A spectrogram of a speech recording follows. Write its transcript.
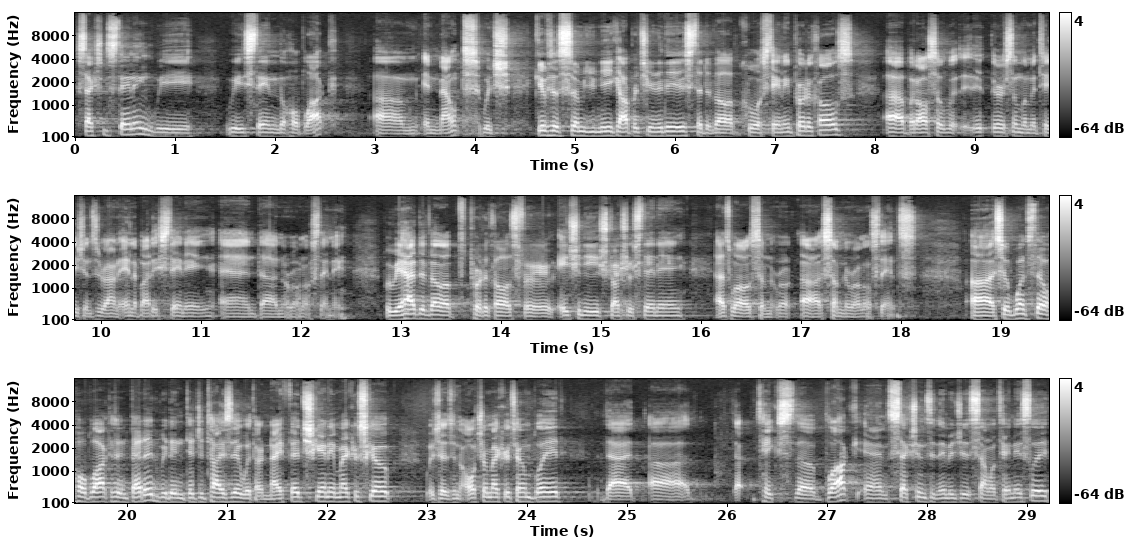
section staining, we, we stain the whole block um, in Mount, which gives us some unique opportunities to develop cool staining protocols, uh, but also it, there are some limitations around antibody staining and uh, neuronal staining. But we have developed protocols for H&E structure staining, as well as some, uh, some neuronal stains. Uh, so once the whole block is embedded, we then digitize it with our knife edge scanning microscope, which is an ultramicrotome blade that, uh, that takes the block and sections and images simultaneously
